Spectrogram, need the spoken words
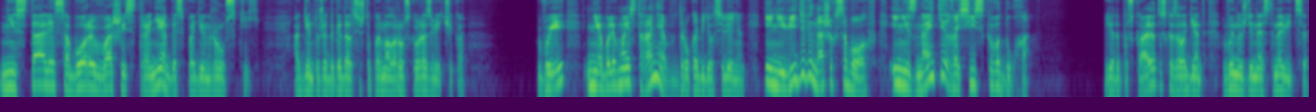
«не стали соборы в вашей стране, господин русский». Агент уже догадался, что поймал русского разведчика. «Вы не были в моей стране», — вдруг обиделся Ленин, «и не видели наших соборов, и не знаете российского духа». «Я допускаю это», — сказал агент, вынужденный остановиться.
